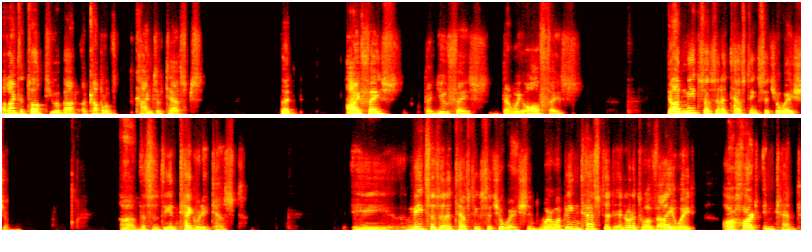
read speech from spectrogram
I'd like to talk to you about a couple of kinds of tests that I face, that you face, that we all face. God meets us in a testing situation. Uh, this is the integrity test. He meets us in a testing situation where we're being tested in order to evaluate our heart intent.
